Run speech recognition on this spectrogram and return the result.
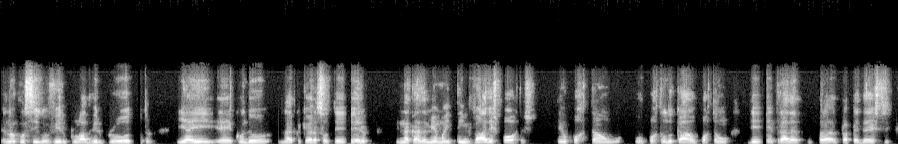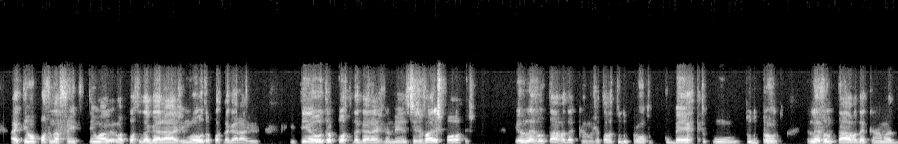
Eu não consigo. Eu viro para um lado, viro para o outro. E aí, é, quando na época que eu era solteiro, e na casa da minha mãe tem várias portas, tem o portão, o portão do carro, o portão de entrada para pedestre, aí tem uma porta na frente, tem uma, uma porta da garagem, uma outra porta da garagem, e tem a outra porta da garagem também, ou seja, várias portas, eu levantava da cama, já estava tudo pronto, coberto, com tudo pronto. Levantava da cama,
